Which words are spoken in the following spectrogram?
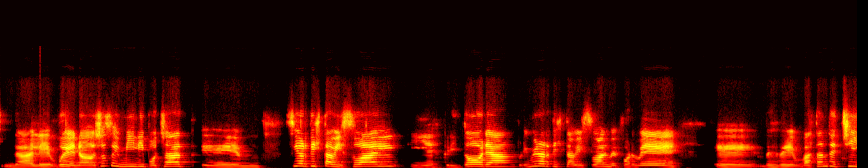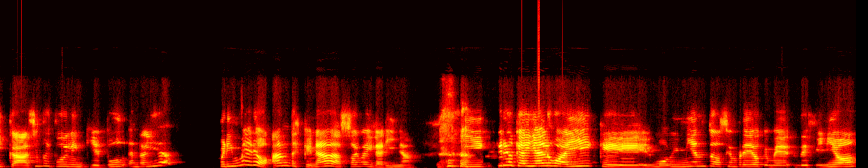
Dale, bueno, yo soy Mili Pochat, eh, soy artista visual y escritora. Primero artista visual me formé eh, desde bastante chica, siempre tuve la inquietud, en realidad, primero, antes que nada, soy bailarina. Y creo que hay algo ahí que el movimiento, siempre digo que me definió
